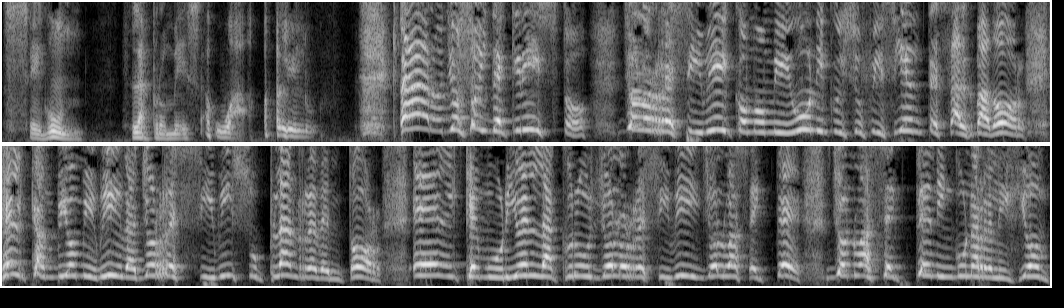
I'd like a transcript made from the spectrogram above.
según la promesa. ¡Wow! Aleluya soy de Cristo. Yo lo recibí como mi único y suficiente Salvador. Él cambió mi vida. Yo recibí su plan redentor. Él que murió en la cruz, yo lo recibí, yo lo acepté. Yo no acepté ninguna religión.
